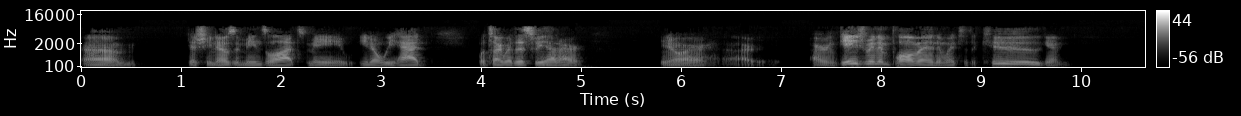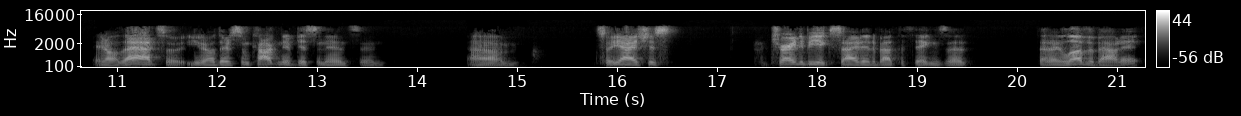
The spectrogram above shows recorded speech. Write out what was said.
Um, because she knows it means a lot to me. You know, we had, we'll talk about this. We had our, you know, our, our, our engagement in Pullman and went to the Coug and, and all that. So, you know, there's some cognitive dissonance and, um, so yeah, it's just trying to be excited about the things that, that I love about it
